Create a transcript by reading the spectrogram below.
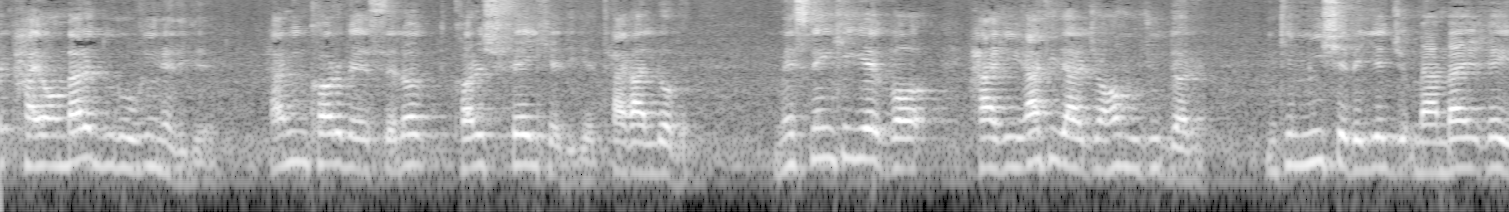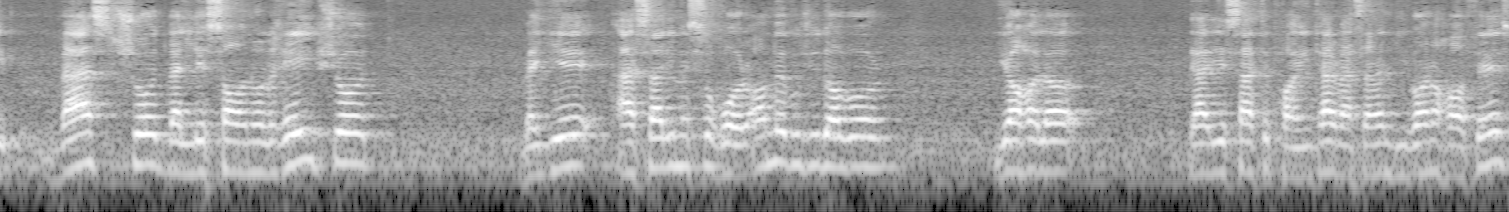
پیامبر دروغینه دیگه. همین کار رو به اصطلاح کارش فیکه دیگه تقلبه. مثل اینکه یه حقیقتی در جهان وجود داره. اینکه میشه به یه منبع غیب وصل شد و لسان الغیب شد و یه اثری مثل قرآن به وجود آورد. یا حالا در یه سطح پایینتر مثلا دیوان حافظ.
